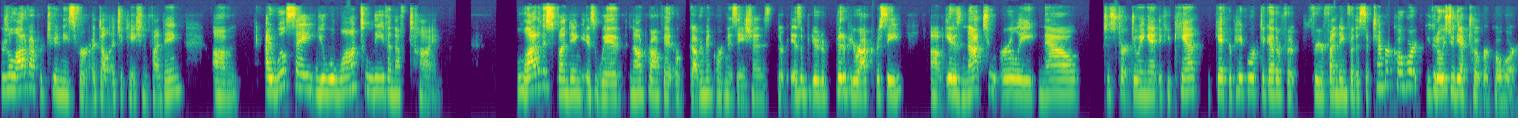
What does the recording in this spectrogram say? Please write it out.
there's a lot of opportunities for adult education funding. Um, I will say you will want to leave enough time. A lot of this funding is with nonprofit or government organizations. There is a bit of, bureaucracy. Um, it is not too early now to start doing it. If you can't get your paperwork together for, for your funding for the September cohort, you could always do the October cohort.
